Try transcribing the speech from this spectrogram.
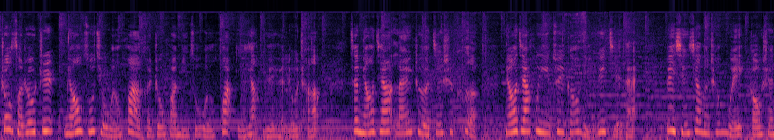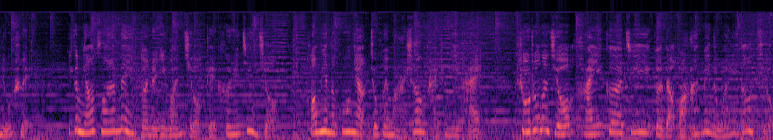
众所周知，苗族酒文化和中华民族文化一样源远流长。在苗家，来者皆是客，苗家会以最高礼遇接待，被形象地称为高山流水。一个苗族阿妹端着一碗酒给客人敬酒，旁边的姑娘就会马上排成一排，手中的酒还一个接一个地往阿妹的碗里倒酒。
